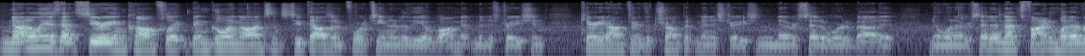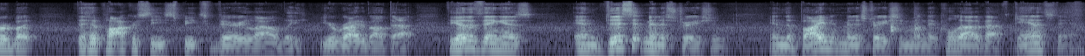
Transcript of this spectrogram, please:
Not only has that Syrian conflict been going on since 2014 under the Obama administration, carried on through the Trump administration, never said a word about it. No one ever said it, and that's fine, whatever. But the hypocrisy speaks very loudly. You're right about that. The other thing is, in this administration, in the Biden administration, when they pulled out of Afghanistan,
